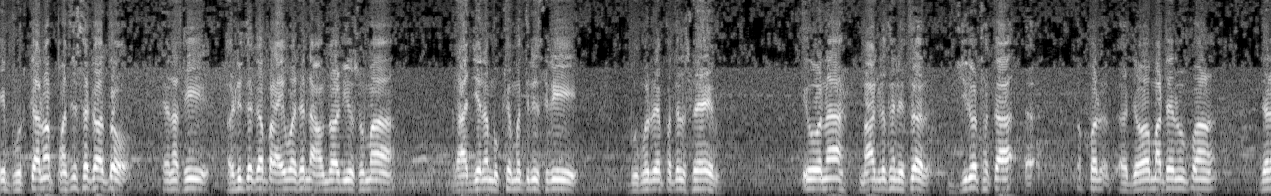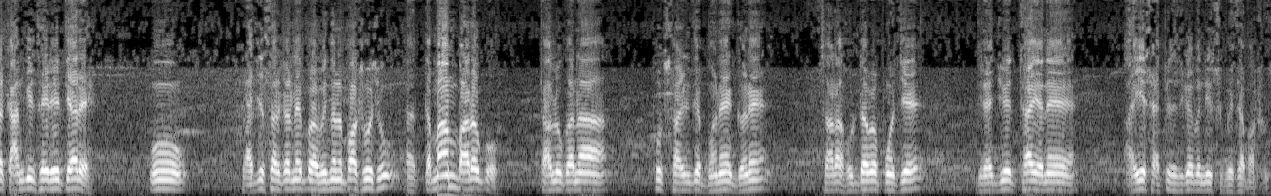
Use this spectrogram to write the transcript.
એ ભૂતકાળમાં પાંત્રીસ ટકા હતો. એનાથી અઢી ટકા પર આવ્યા છે અને આવનારા દિવસોમાં રાજ્યના મુખ્યમંત્રી શ્રી ભૂપેન્દ્રભાઈ પટેલ સાહેબ એઓના માર્ગદર્શન હેઠળ ઝીરો ટકા પર જવા માટેનું પણ જ્યારે કામગીરી થઈ રહી ત્યારે હું રાજ્ય સરકારને પણ અભિનંદન પાઠવું છું. તમામ બાળકો તાલુકાના ખૂબ સારી રીતે ભણે, ગણે સારા હોદ્દા પર પહોંચે ગ્રેજ્યુએટ થાય અને આઈએસ આઈપીએસ અધિકારી બની શુભેચ્છા પાઠવું છું.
